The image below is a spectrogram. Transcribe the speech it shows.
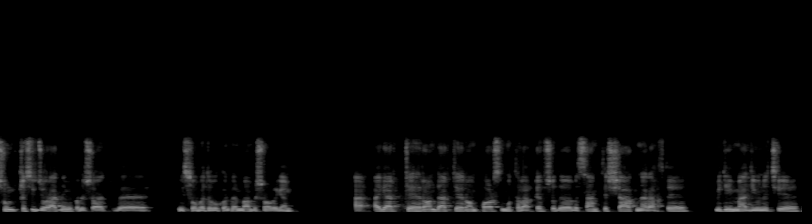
چون کسی جرئت نمی‌کنه شاید این صحبت بکنه من به شما بگم. اگر تهران در تهران پارس متوقف شده و به سمت شرق نرفته می‌دونی مدیون چیه؟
